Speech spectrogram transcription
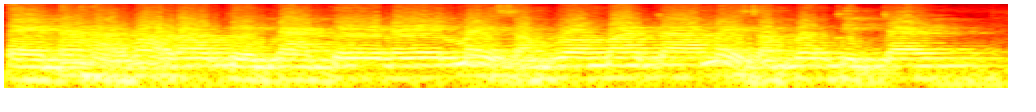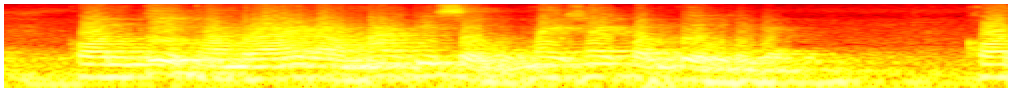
แต่ถ้าหากว่าเราเกกาเกเรไม่สำรวมวาจาไม่สำรวมจิตใจ คนที่ทำร้ายเรามากที่สุดไม่ใช่คนอื่นคนเดียวคน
